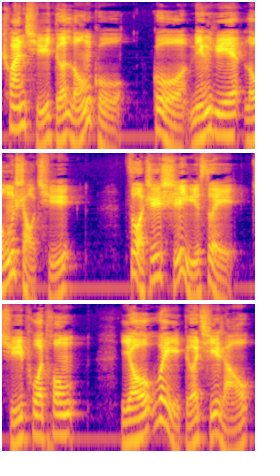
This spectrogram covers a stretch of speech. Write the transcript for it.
川渠得龙骨，故名曰龙首渠。坐之十余岁，渠颇通，犹未得其饶。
